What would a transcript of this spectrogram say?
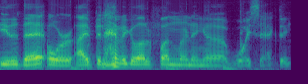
Either that, or I've been having a lot of fun learning uh, voice acting.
